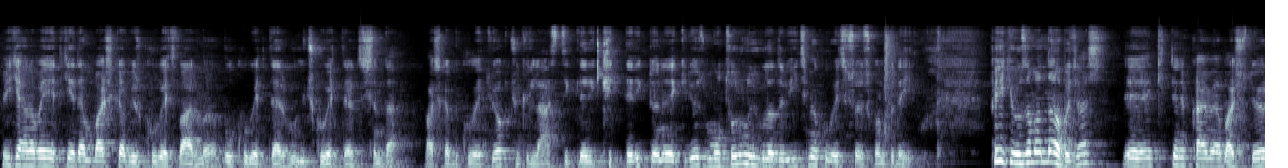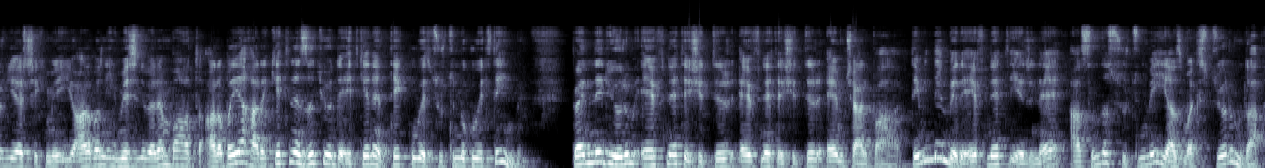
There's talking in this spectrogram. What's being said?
Peki arabaya etki eden başka bir kuvvet var mı? Bu kuvvetler, bu üç kuvvetler dışında başka bir kuvvet yok. Çünkü lastikleri kilitledik dönerek gidiyoruz. Motorun uyguladığı bir itme kuvveti söz konusu değil. Peki o zaman ne yapacağız? E, kilitlenip kaymaya başlıyor. Yer çekimi, arabanın ivmesini veren bağıntı. Arabaya hareketine zıt yönde etki eden tek kuvvet sürtünme kuvveti değil mi? Ben ne diyorum? F net eşittir, F net eşittir M çarpı A. Deminden beri F net yerine aslında sürtünmeyi yazmak istiyorum da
